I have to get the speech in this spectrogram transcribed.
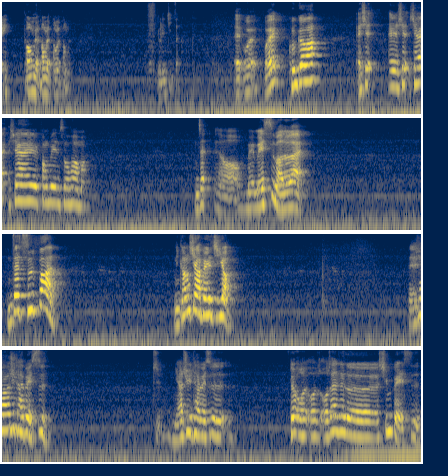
哎，通了，通了，通了，通了，有点紧张。哎，喂喂，坤哥吗？哎，现哎现现在，现在方便说话吗？你在哦，没没事嘛，对不对？你在吃饭？你刚下飞机啊？等一下要去台北市，你要去台北市，对我我我在这个新北市，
